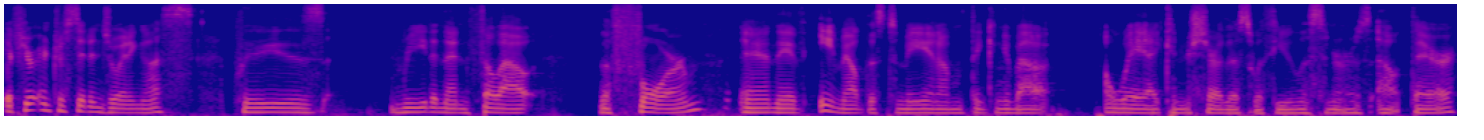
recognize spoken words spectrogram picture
If you're interested in joining us, please read and then fill out the form. And they've emailed this to me, and I'm thinking about a way I can share this with you listeners out there.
